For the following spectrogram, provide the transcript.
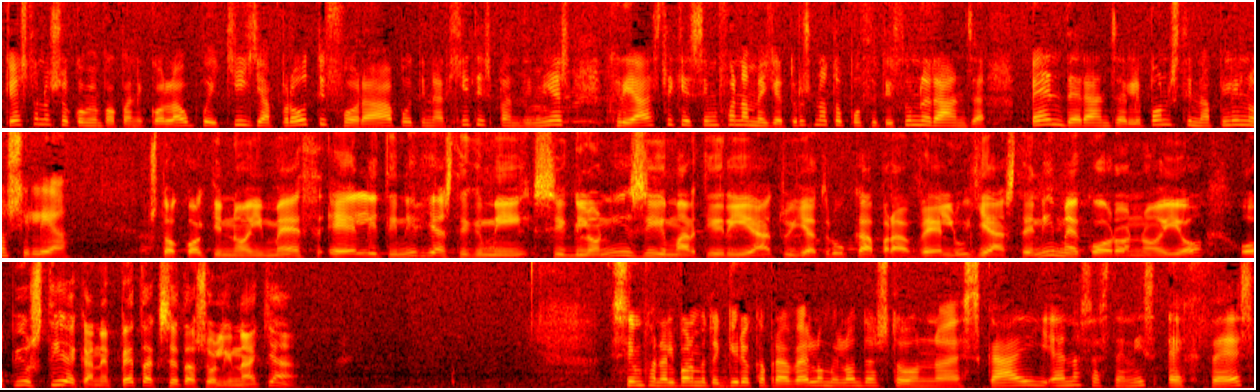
και στο νοσοκομείο Παπα-Νικολάου, που εκεί για πρώτη φορά από την αρχή της πανδημίας χρειάστηκε σύμφωνα με γιατρούς να τοποθετηθούν ράντζα. Πέντε ράντζα λοιπόν στην απλή νοσηλεία. Στο κόκκινο η ΜΕΘ, Έλλη την ίδια στιγμή συγκλονίζει η μαρτυρία του γιατρού Καπραβέλου για ασθενή με κορονοϊό, ο οποίος τι έκανε, πέταξε τα σωληνάκια; Σύμφωνα λοιπόν με τον κύριο Καπραβέλο, μιλώντας στον ε, Sky, ένας ασθενής εχθές,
